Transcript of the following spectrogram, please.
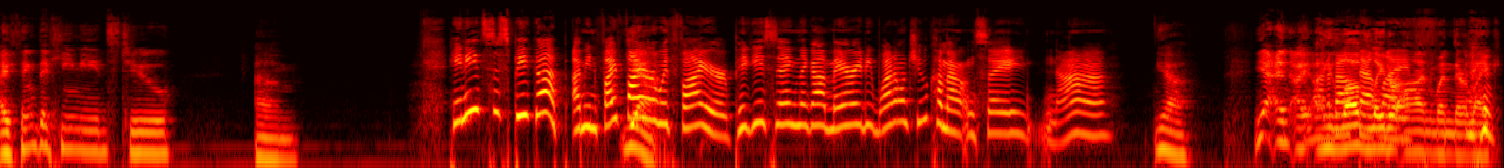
I think that he needs to um He needs to speak up. I mean, fight fire Yeah. with fire. Piggy's saying they got married. Why don't you come out and say, nah? Yeah. Yeah, and I, I love later life. on when they're like,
